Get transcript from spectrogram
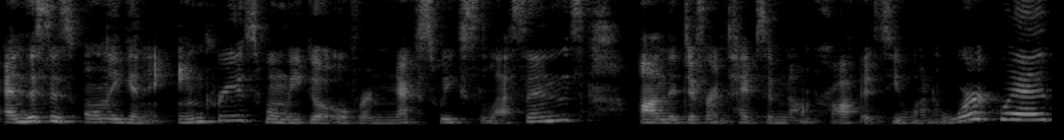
And this is only going to increase when we go over next week's lessons on the different types of nonprofits you want to work with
